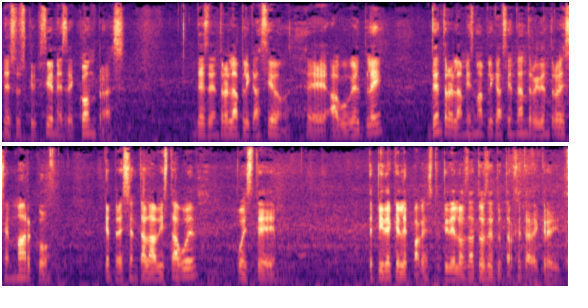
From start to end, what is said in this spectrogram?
de suscripciones, de compras desde dentro de la aplicación eh, a Google Play, dentro de la misma aplicación de Android, dentro de ese marco que presenta la vista web, pues te, te pide que le pagues, te pide los datos de tu tarjeta de crédito.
